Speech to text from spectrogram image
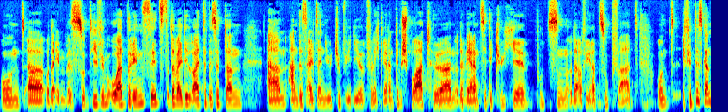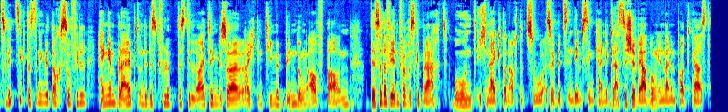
und äh, oder eben was so tief im Ohr drin sitzt oder weil die Leute das halt dann ähm, anders als ein YouTube-Video vielleicht während dem Sport hören oder während sie die Küche putzen oder auf ihrer Zugfahrt. Und ich finde das ganz witzig, dass dann irgendwie doch so viel hängen bleibt und ich das Gefühl habe, dass die Leute irgendwie so eine recht intime Bindung aufbauen das hat auf jeden Fall was gebracht und ich neige dann auch dazu, also ich habe jetzt in dem Sinn keine klassische Werbung in meinem Podcast.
